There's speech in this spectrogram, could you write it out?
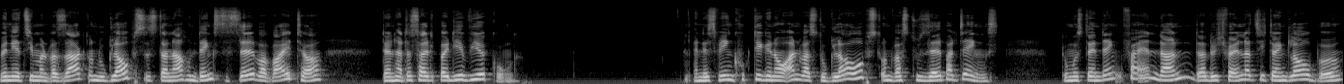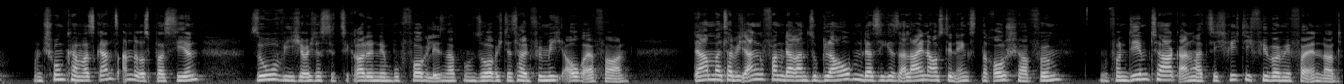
Wenn jetzt jemand was sagt und du glaubst es danach und denkst es selber weiter, dann hat das halt bei dir Wirkung. Und deswegen guck dir genau an, was du glaubst und was du selber denkst. Du musst dein Denken verändern, dadurch verändert sich dein Glaube und schon kann was ganz anderes passieren, so wie ich euch das jetzt gerade in dem Buch vorgelesen habe und so habe ich das halt für mich auch erfahren. Damals habe ich angefangen daran zu glauben, dass ich es alleine aus den Ängsten rausschaffe und von dem Tag an hat sich richtig viel bei mir verändert.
